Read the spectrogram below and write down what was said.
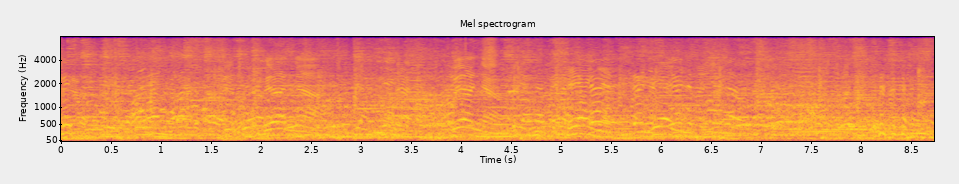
mesa y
